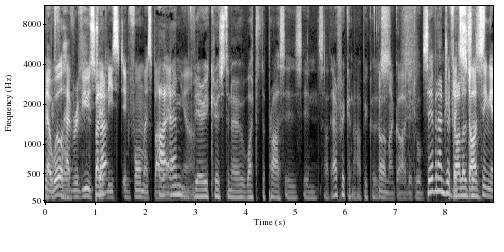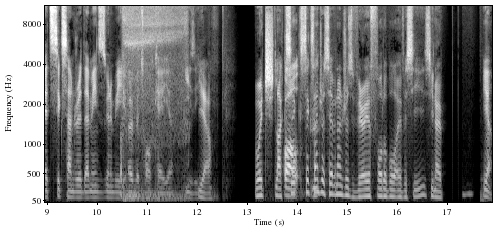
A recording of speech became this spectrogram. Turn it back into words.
No, no, we'll have reviews But to I- at least inform us by I then. am yeah. very curious to know what the price is in South Africa now because Oh my god, it will. seven hundred dollars is starting at six hundred, that means it's going to be over twelve k. Yeah, easy. yeah, which like Well, six, 600, 700 is very affordable overseas. You know, yeah.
